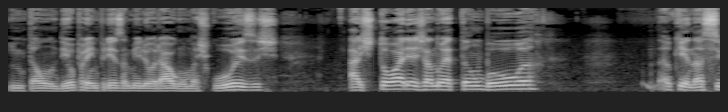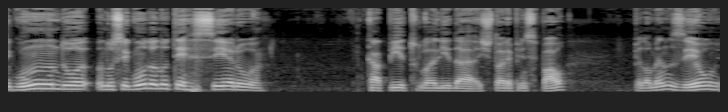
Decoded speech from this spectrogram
Então deu para a empresa melhorar algumas coisas. A história já não é tão boa. O que? Na segundo, no segundo ou no terceiro capítulo ali da história principal, pelo menos eu,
